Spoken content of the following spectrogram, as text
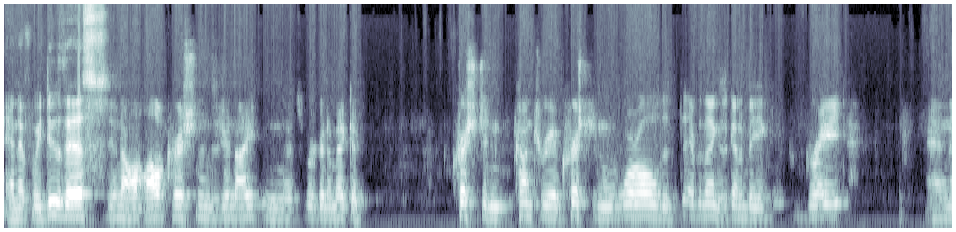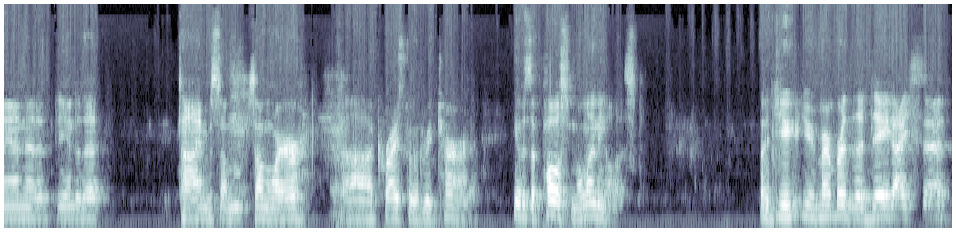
And if we do this, you know, all Christians unite, and we're going to make a Christian country, a Christian world. Everything's going to be great. And then at the end of that time, some somewhere, uh, Christ would return. He was a post-millennialist. But you, you remember the date I said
